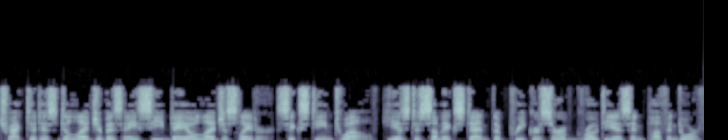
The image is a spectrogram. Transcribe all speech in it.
Tractatus de legibus ac deo legislator 1612, he is to some extent the precursor of Grotius and Pufendorf,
